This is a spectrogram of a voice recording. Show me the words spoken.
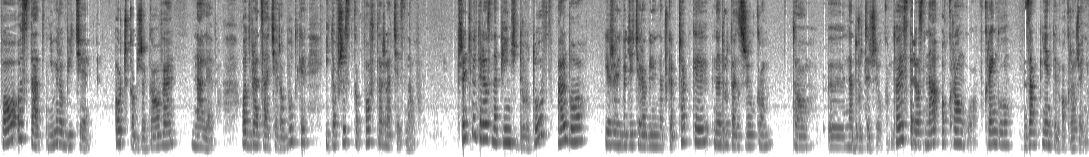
Po ostatnim robicie oczko brzegowe na lewo. Odwracacie robótkę i to wszystko powtarzacie znowu. Przejdźmy teraz na pięć drutów, albo jeżeli będziecie robili na przykład czapkę na drutach z żyłką, to yy, na druty żyłką. To jest teraz na okrągło, w kręgu zamkniętym okrążeniu.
